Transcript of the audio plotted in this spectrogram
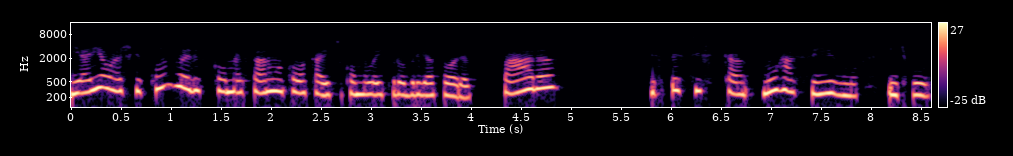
E aí eu acho que quando eles começaram a colocar isso como leitura obrigatória para especificar no racismo e, tipo,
